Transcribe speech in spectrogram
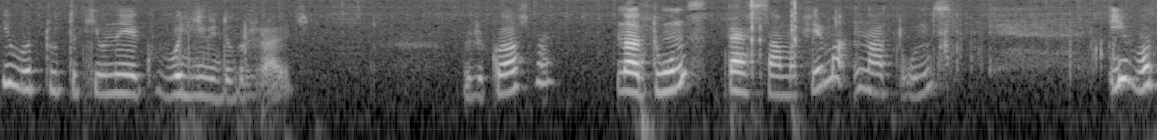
І от тут такі вони як в воді відображаються. Дуже класно. Натунс, та ж сама фірма Натунс. І от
